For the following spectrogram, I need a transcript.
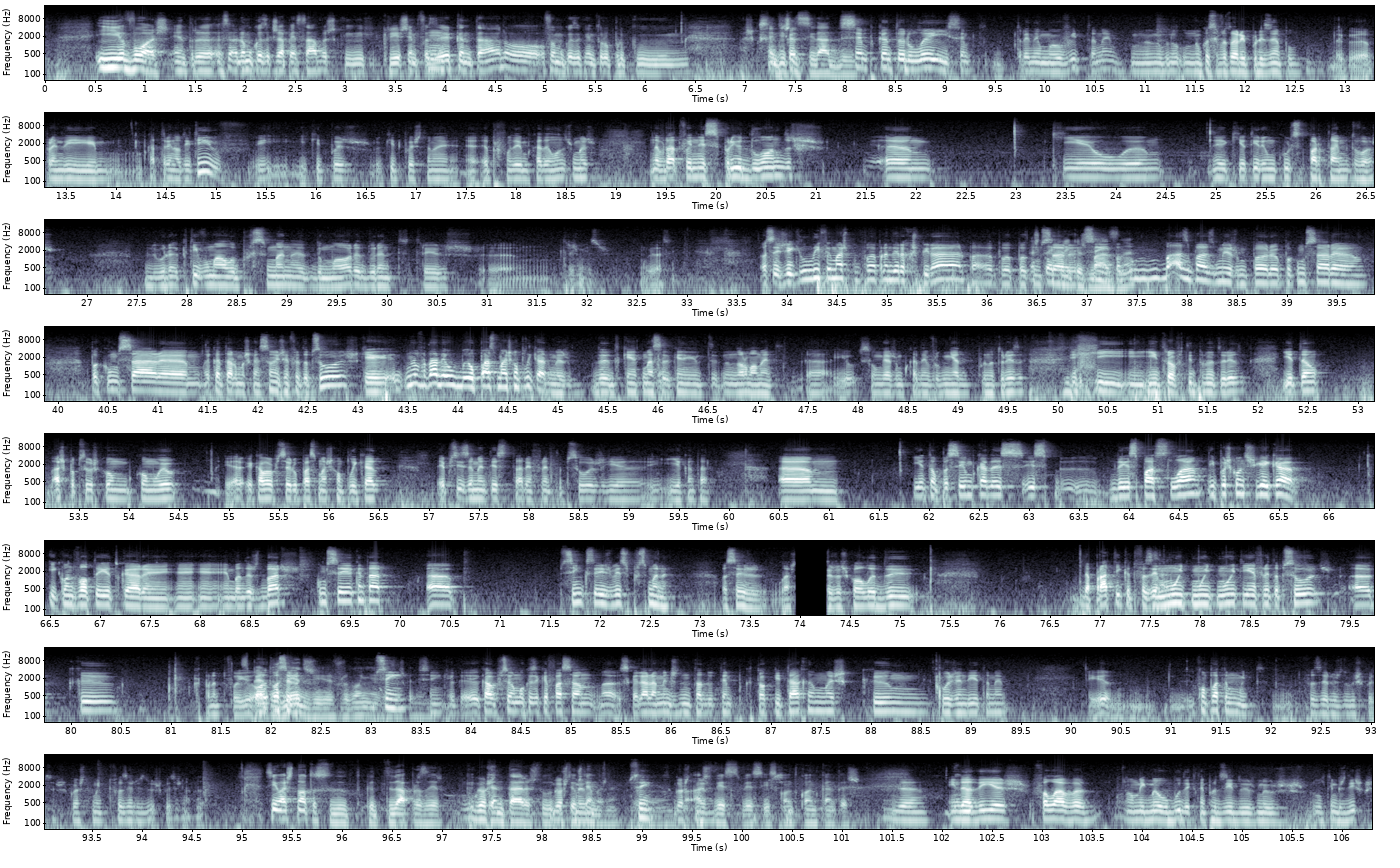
E a voz, entre, era uma coisa que já pensavas que querias sempre fazer, Hum. cantar, ou foi uma coisa que entrou porque Acho que sentiste can- necessidade de... Sempre cantarolei e sempre treinei o meu ouvido também. No, no- no conservatório, por exemplo, aprendi um bocado de treino auditivo e, e aqui, depois, aqui depois também aprofundei um bocado em Londres, mas na verdade foi nesse período de Londres hum, que, eu, eh, que eu tirei um curso de part-time de voz. que tive uma aula por semana de uma hora durante três, ah, três meses. Uma coisa assim. Ou seja, aquilo ali foi mais para aprender a respirar, para, para, para começar técnicas sim, base, para- né? base, base mesmo, para, para começar a para começar a, a cantar umas canções em frente a pessoas, que é, na verdade é o, é o passo mais complicado mesmo, de, de quem começa quem, te- normalmente. Ah, eu sou um gajo um bocado envergonhado por natureza e, e- e introvertido por natureza, e então acho que para pessoas como, como eu acaba por ser o passo mais complicado, é precisamente esse de estar em frente a pessoas e a, e a cantar. Ahm, e então passei um bocado esse, esse, dei esse passo lá e depois quando cheguei cá e quando voltei a tocar em, em- em bandas de bares, comecei a cantar ah, cinco, seis vezes por semana. Ou seja, lá está a escola de, da prática, de fazer muito, muito, muito e em frente a pessoas ah, que, que pronto, foi... Ou os seja, medos e as vergonhas. Sim, sim. Acaba por ser uma coisa que eu faço, há, se calhar, há menos de metade do tempo que toco guitarra, mas que, que hoje em dia também eu- completa-me muito fazer as duas coisas. Gosto muito de fazer as duas coisas, na verdade. Sim, eu acho que nota-se que te dá prazer Gosto- cantar as tu- os teus mesmo. temas, não é? Sim, Uh, gosto Acho mesmo. que vê-se vê isso quando, quando cantas. Ainda, ainda há dias falava um amigo meu, o Buda, que tem produzido os meus últimos discos,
